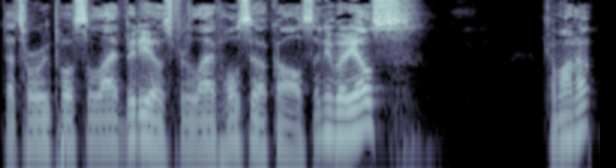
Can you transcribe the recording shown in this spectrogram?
That's where we post the live videos for live wholesale calls. Anybody else? Come on up.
